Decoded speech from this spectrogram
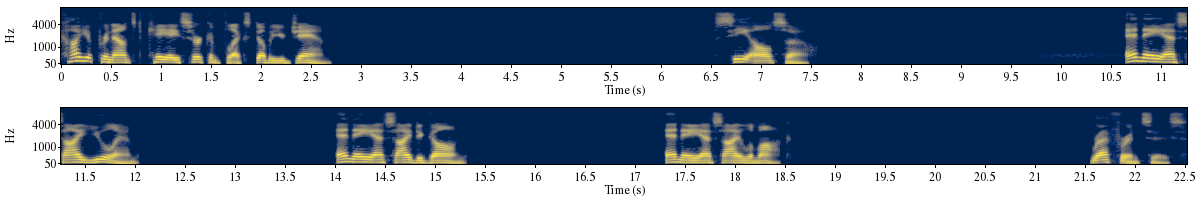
kaya pronounced ka circumflex w jam. See also NASI Ulam NASI Dagang NASI Lemak References.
